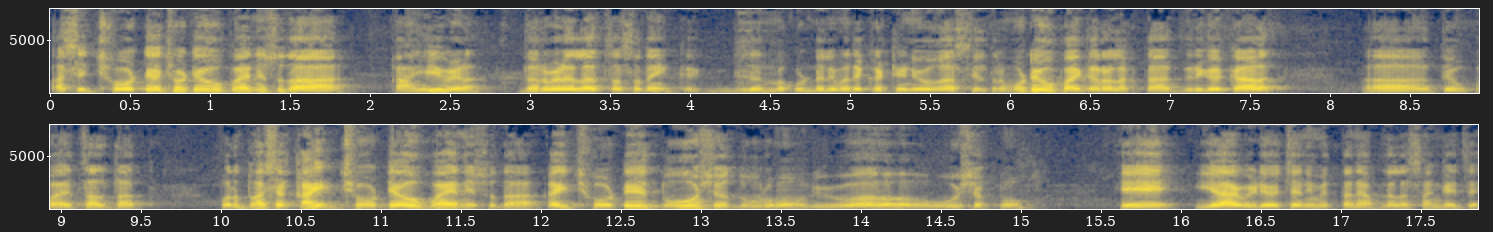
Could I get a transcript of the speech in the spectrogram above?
असे छोट्या छोट्या उपायाने सुद्धा काही वेळा दरवेळेलाच असं नाही जन्मकुंडलीमध्ये कठीण योग असतील तर मोठे उपाय करावे लागतात. दीर्घकाळ ते उपाय चालतात. परंतु अशा काही छोट्या उपायांनी सुद्धा काही छोटे दोष दूर होऊन विवाह होऊ शकतो हे या व्हिडिओच्या निमित्ताने आपल्याला सांगायचे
